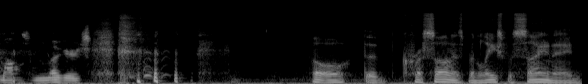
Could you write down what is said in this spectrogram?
malls and muggers. oh, the croissant has been laced with cyanide.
